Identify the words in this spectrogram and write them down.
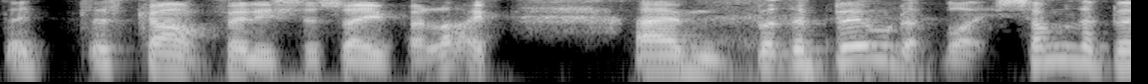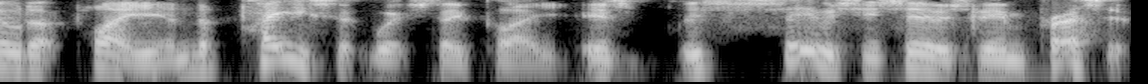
they just can't finish to save their life. Um, but the build up, like some of the build up play and the pace at which they play is, is seriously, seriously impressive.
